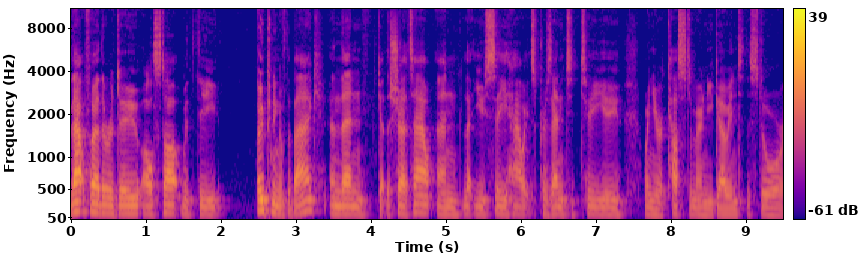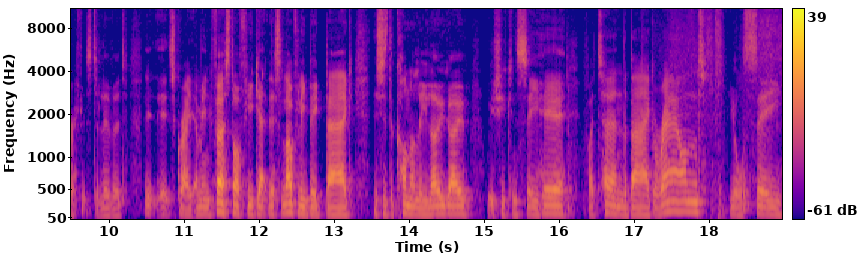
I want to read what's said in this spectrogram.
Without further ado, I'll start with the opening of the bag and then get the shirt out and let you see how it's presented to you when you're a customer and you go into the store or if it's delivered. It, it's great. I mean, first off, you get this lovely big bag. This is the Connolly logo, which you can see here. If I turn the bag around, you'll see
